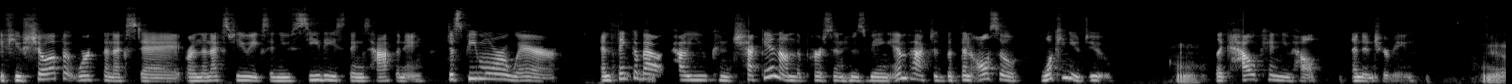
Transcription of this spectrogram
if you show up at work the next day or in the next few weeks and you see these things happening, just be more aware and think about how you can check in on the person who's being impacted, but then also what can you do? Hmm. Like, how can you help and intervene? Yeah.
